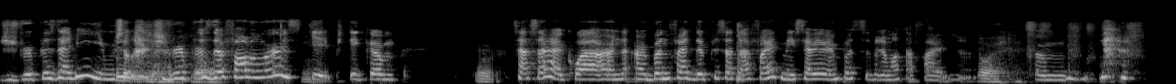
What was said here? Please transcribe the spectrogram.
je veux plus d'amis ou genre, je veux plus de followers. Puis t'es comme, ça sert à quoi? Un, un bonne fête de plus à ta fête, mais il savait même pas si c'est vraiment ta fête. Genre. Ouais. Comme...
